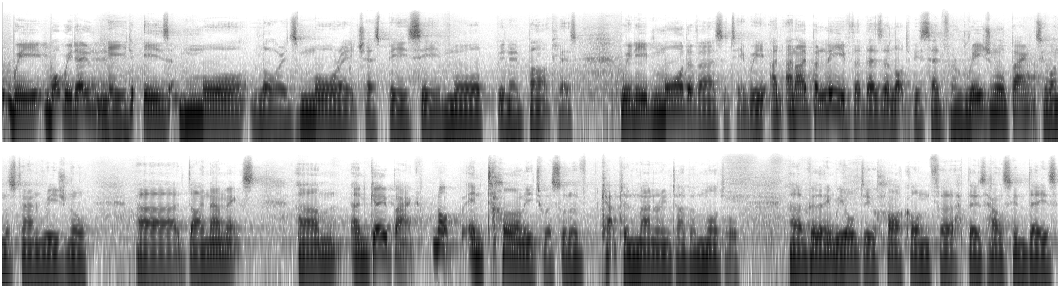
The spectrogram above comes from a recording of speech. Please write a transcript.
We, what we don't need is more Lloyds, more HSBC, more you know, Barclays. We need more diversity. We, and, and I believe that there's a lot to be said for regional banks who understand regional uh, dynamics um, and go back not entirely to a sort of Captain Mainwaring type of model, uh, because I think we all do hark on for those halcyon days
